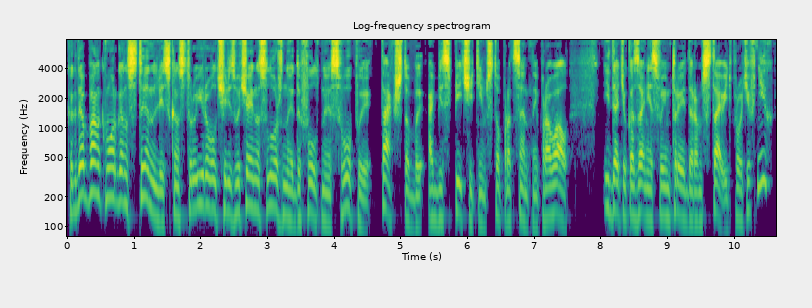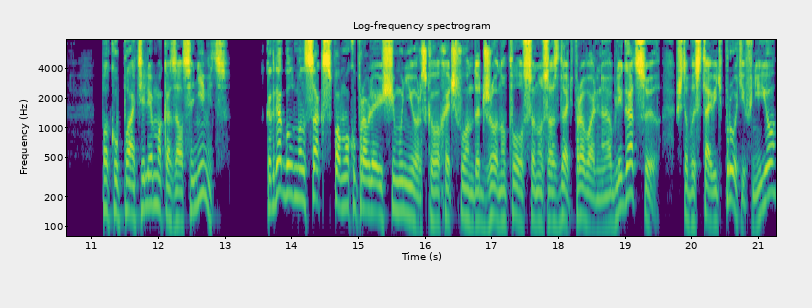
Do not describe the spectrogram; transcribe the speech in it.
Когда банк Морган Стэнли сконструировал чрезвычайно сложные дефолтные свопы так, чтобы обеспечить им стопроцентный провал и дать указание своим трейдерам ставить против них, покупателем оказался немец. Когда Goldman Sachs помог управляющему Нью-Йоркского хедж-фонда Джону Полсону создать провальную облигацию, чтобы ставить против нее,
